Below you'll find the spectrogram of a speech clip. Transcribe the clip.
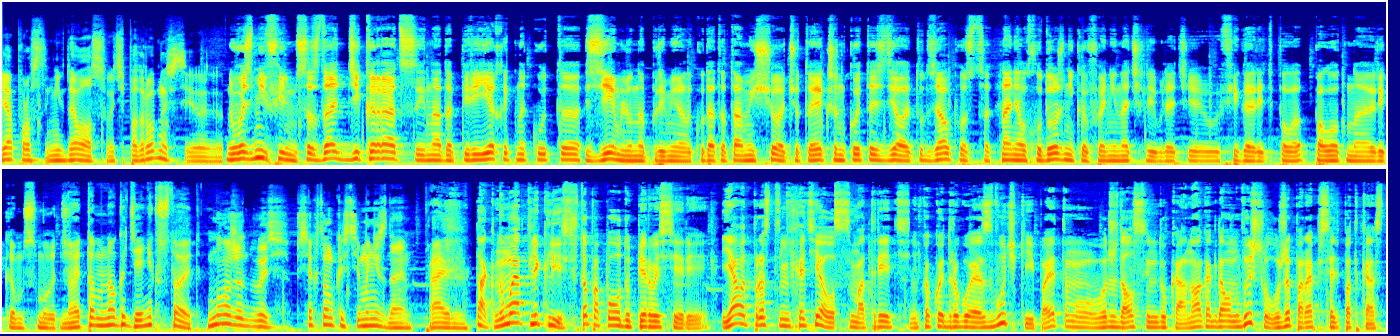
Я просто не вдавался в эти подробности. Ну, возьми фильм, создать декорации надо, переехать на какую-то землю, например, куда-то там еще, что-то экшен какой-то сделать. Тут взял просто, нанял художников, и они начали, блядь, э, фигарить поло- полотна Риком Сморти. Но это много денег стоит. Может быть. Всех тонкостей мы не знаем. Правильно. Так, ну мы отвлеклись. Что по поводу первой серии? Я вот просто не хотел смотреть ни в какой другой озвучке, и поэтому вот ждал Синдука. Ну а когда он вышел, уже пора писать подкаст.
